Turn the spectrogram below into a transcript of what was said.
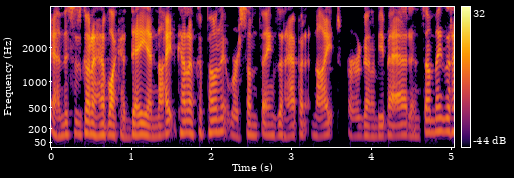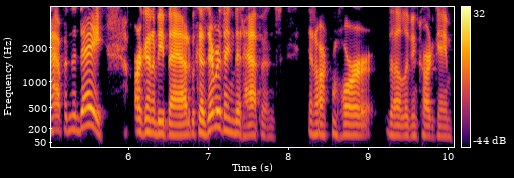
And this is going to have like a day and night kind of component where some things that happen at night are going to be bad and some things that happen the day are going to be bad because everything that happens in Arkham Horror, the living card game,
